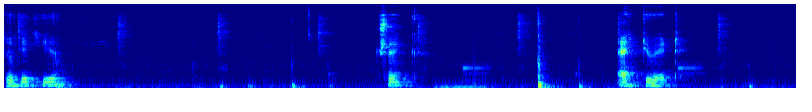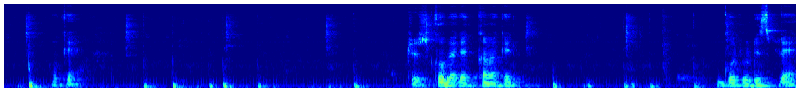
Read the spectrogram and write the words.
Double click here. Check. Activate. Okay. Just go back and come again go to display.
